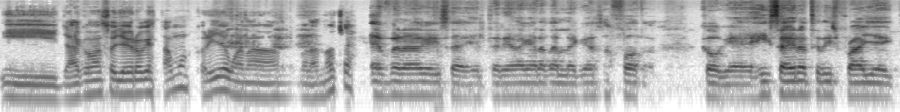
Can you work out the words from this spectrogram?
Y ya con eso yo creo que estamos, Corillo. Buenas, buenas noches. Es verdad que dice, él tenía la cara tan que esas fotos como que he signed up to this project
